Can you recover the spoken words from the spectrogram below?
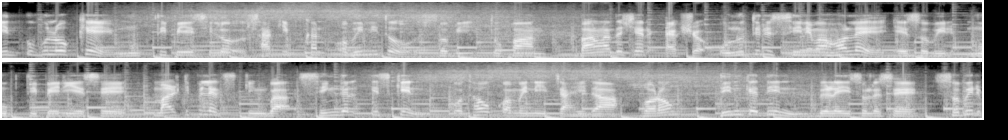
ঈদ উপলক্ষে মুক্তি পেয়েছিল সাকিব খান অভিনীত ছবি তুফান। বাংলাদেশের একশো উনত্রিশ সিনেমা হলে এ ছবির মুক্তি পেরিয়েছে। মাল্টিপ্লেক্স কিংবা সিঙ্গেল স্ক্রিন কোথাও কমেনি চাহিদা, বরং দিনকে দিন বেড়েই চলেছে। ছবির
